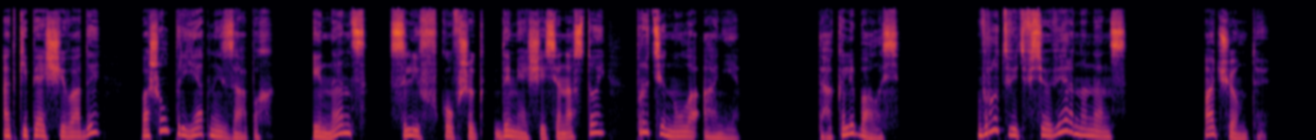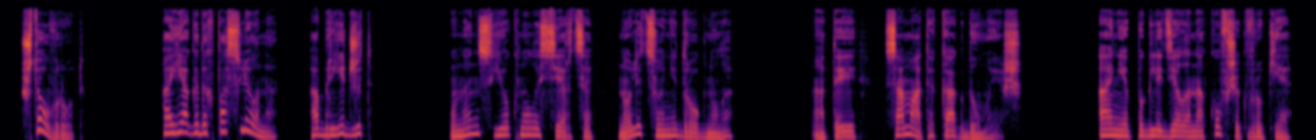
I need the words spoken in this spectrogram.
От кипящей воды пошел приятный запах, и Нэнс, слив в ковшик дымящийся настой, протянула Ане. Так колебалась. «Врут ведь все верно, Нэнс?» «О чем ты? Что врут?» «О ягодах послена, а Бриджит?» У Нэнс ёкнуло сердце, но лицо не дрогнуло. «А ты сама-то как думаешь?» Аня поглядела на ковшик в руке,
